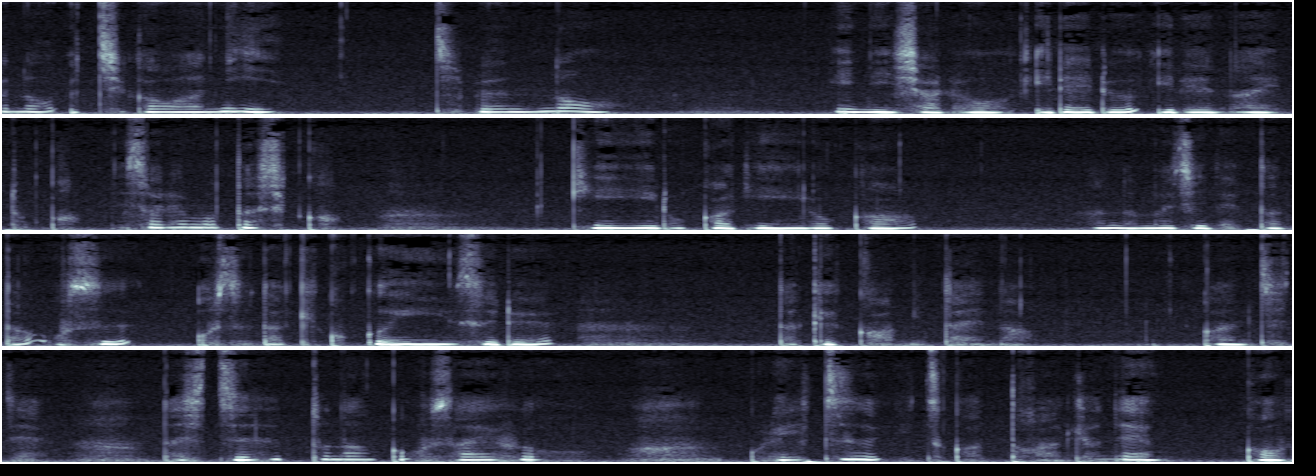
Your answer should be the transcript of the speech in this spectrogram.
布の内側に自分のイニシャルを入れる入れないとか。それも確か。金色か銀色か。あの無地でただ押す押すだけ刻印する。だけかみたいな感じで。私ずっとなんかお財布をこれいついつ買ったかな？去年か一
